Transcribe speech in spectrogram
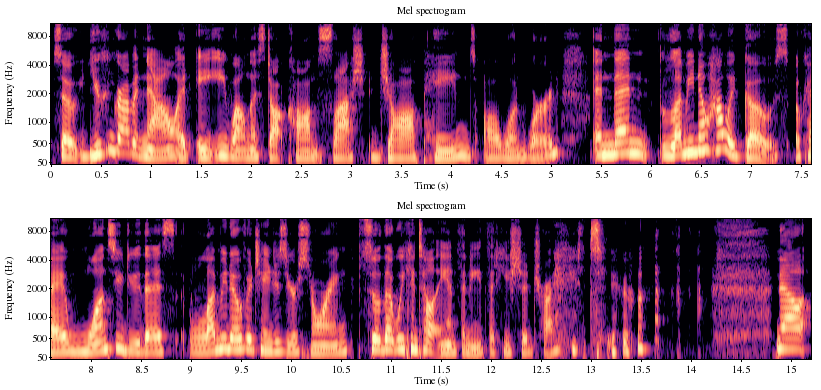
So you can grab it now at aewellness.com slash jaw pain. It's all one word. And then let me know how it goes. Okay. Once you do this, let me know if it changes your snoring so that we can tell Anthony that he should try it too. Now,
